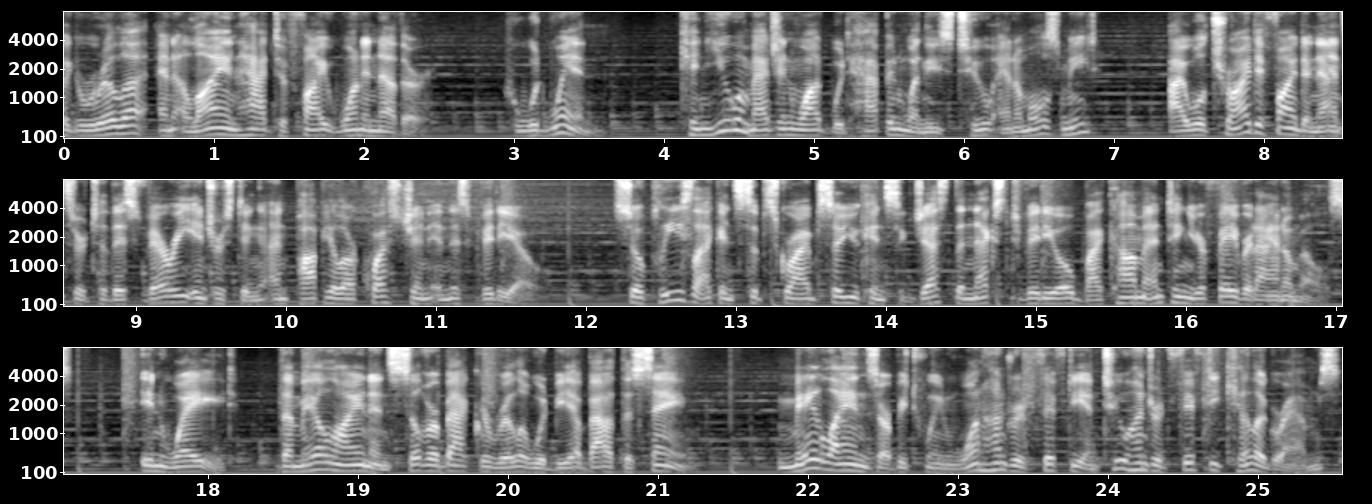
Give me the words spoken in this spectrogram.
a gorilla and a lion had to fight one another, who would win? Can you imagine what would happen when these two animals meet? I will try to find an answer to this very interesting and popular question in this video. So please like and subscribe so you can suggest the next video by commenting your favorite animals. In weight, the male lion and silverback gorilla would be about the same. Male lions are between 150 and 250 kilograms,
